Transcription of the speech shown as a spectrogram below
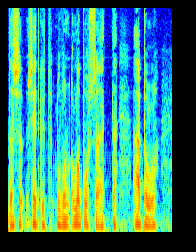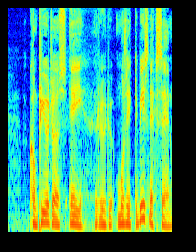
tuossa 70-luvun lopussa, että Apple Computers ei ryhdy musiikkibisnekseen.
